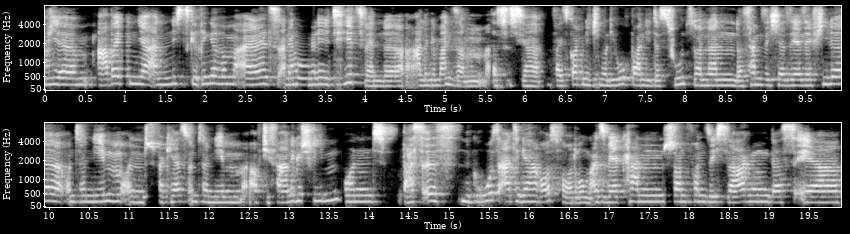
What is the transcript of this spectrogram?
wir arbeiten ja an nichts Geringerem als an der Mobilitätswende, alle gemeinsam. Das ist ja, weiß Gott, nicht nur die Hochbahn, die das tut, sondern das haben sich ja sehr, sehr viele Unternehmen und Verkehrsunternehmen auf die Fahne geschrieben. Und das ist eine großartige Herausforderung. Also wer kann schon von sich sagen, dass er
